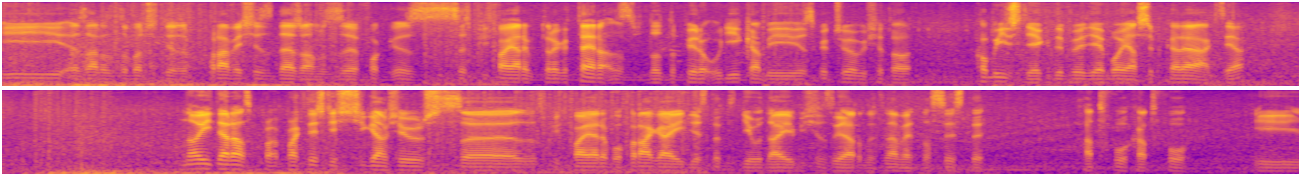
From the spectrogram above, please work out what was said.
i zaraz zobaczycie, że prawie się zderzam z, ze Spitfire'em, którego teraz do, dopiero unikam i skończyłoby się to komicznie, gdyby nie moja szybka reakcja. No i teraz pra praktycznie ścigam się już z, ze Spitfire'em o fraga i niestety nie udaje mi się zgarnąć nawet asysty. Hatfu, hatfu. I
